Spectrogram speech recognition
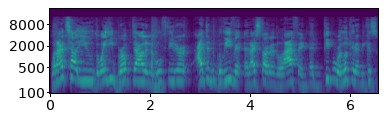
when I tell you the way he broke down in the movie theater, I didn't believe it, and I started laughing, and people were looking at me because.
